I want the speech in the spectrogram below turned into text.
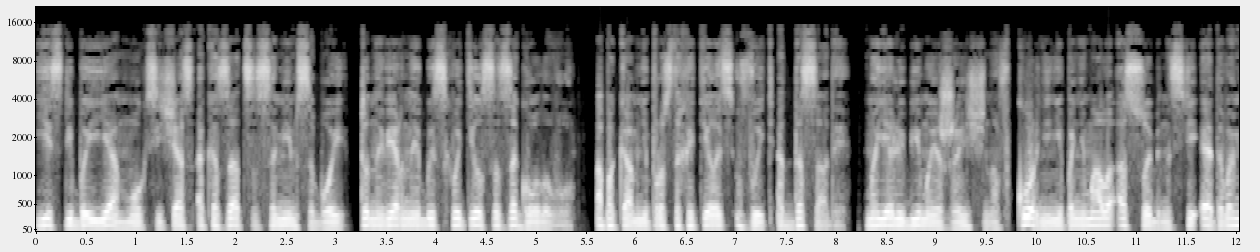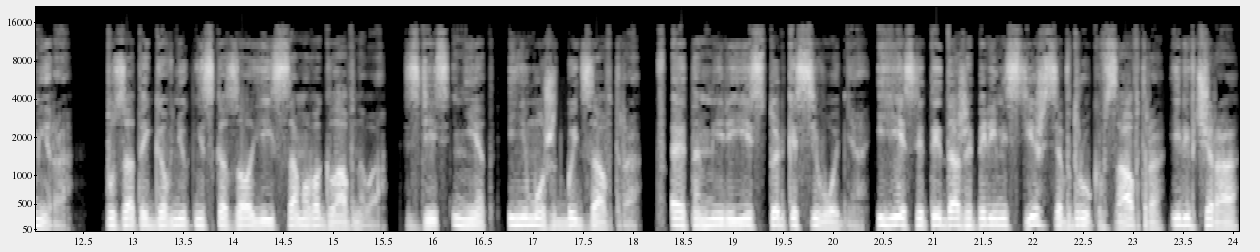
«Если бы я мог сейчас оказаться самим собой, то, наверное, бы схватился за голову. А пока мне просто хотелось выть от досады. Моя любимая женщина в корне не понимала особенностей этого мира. Пузатый говнюк не сказал ей самого главного. Здесь нет и не может быть завтра. В этом мире есть только сегодня. И если ты даже переместишься вдруг в завтра или вчера,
